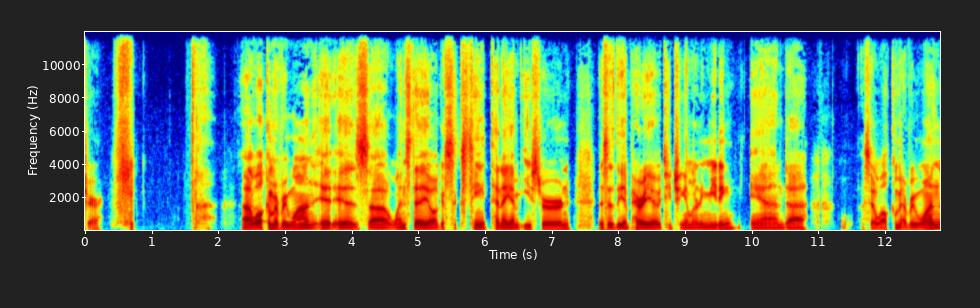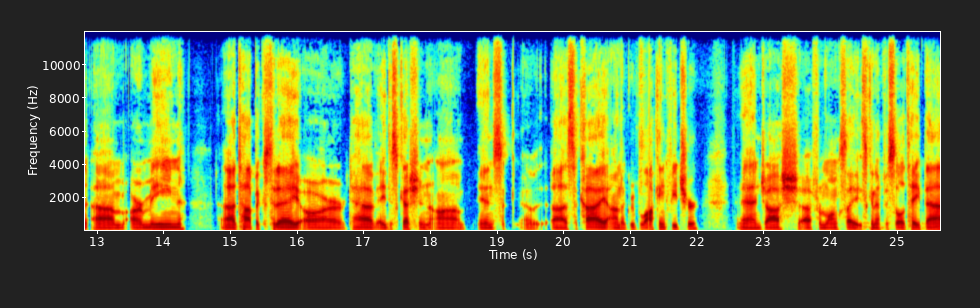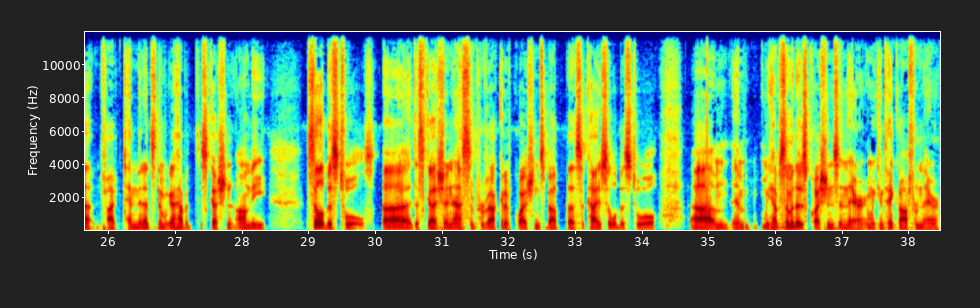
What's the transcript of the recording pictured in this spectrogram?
share. Uh, welcome everyone. It is uh, Wednesday, August 16th, 10 a.m. Eastern. This is the Apereo Teaching and Learning Meeting. And uh, so welcome everyone. Um, our main uh, topics today are to have a discussion um, in uh, uh, Sakai on the group locking feature. And Josh from Longsight is going to facilitate that five 10 minutes. Then we're going to have a discussion on the syllabus tools uh, discussion, ask some provocative questions about the Sakai syllabus tool. Um, and we have some of those questions in there and we can take off from there.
